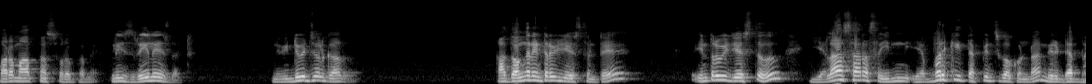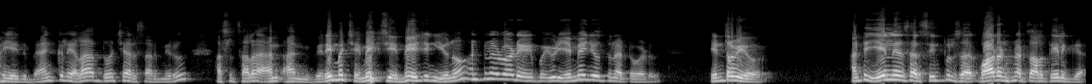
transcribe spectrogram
పరమాత్మ స్వరూపమే. ప్లీజ్ రియలైజ్ దట్ నువ్వు ఇండివిజువల్ కాదు. ఆ దొంగని ఇంటర్వ్యూ చేస్తుంటే ఇంటర్వ్యూ చేస్తూ ఎలా సార్ అసలు ఇన్ని ఎవరికి తప్పించుకోకుండా మీరు డెబ్బై ఐదు బ్యాంకులు ఎలా దోచారు సార్ మీరు? అసలు చాలా I'm very much amaze amazing you know అంటున్నాడు వాడు వీడు ఎమేజ్ అవుతున్నట్టు వాడు ఇంటర్వ్యూవర్ అంటే ఏం లేదు సార్ సింపుల్ సార్ వాడు అంటున్నాడు చాలా తేలిగ్గా.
